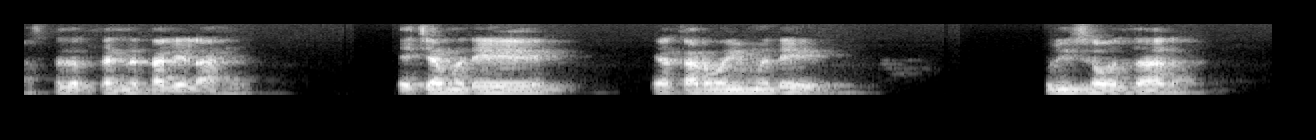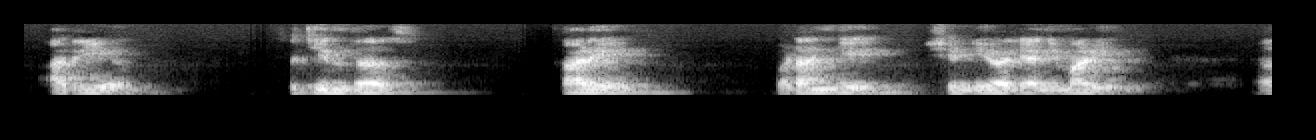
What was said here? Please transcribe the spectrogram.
हस्तगत करण्यात आलेला आहे. त्याच्यामध्ये या कारवाईमध्ये पोलीस हवालदार आर्य सचिन धस काळे भडांगे शेंडीवाले आणि माळी अ,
